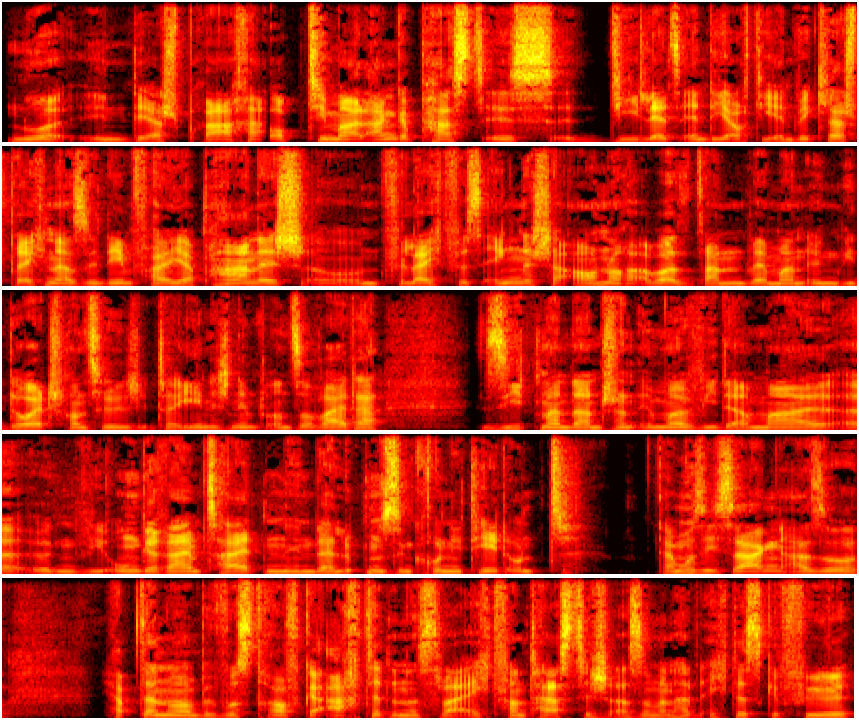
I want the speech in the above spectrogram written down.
nur in der Sprache optimal angepasst ist, die letztendlich auch die Entwickler sprechen, also in dem Fall Japanisch und vielleicht fürs Englische auch noch, aber dann, wenn man irgendwie Deutsch, Französisch, Italienisch nimmt und so weiter, sieht man dann schon immer wieder mal äh, irgendwie Ungereimtheiten in der Lippensynchronität und da muss ich sagen, also ich habe da nur mal bewusst drauf geachtet und es war echt fantastisch. Also man hat echt das Gefühl,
